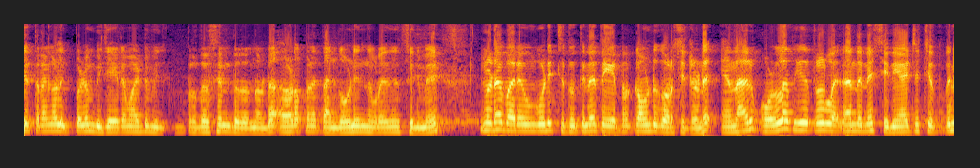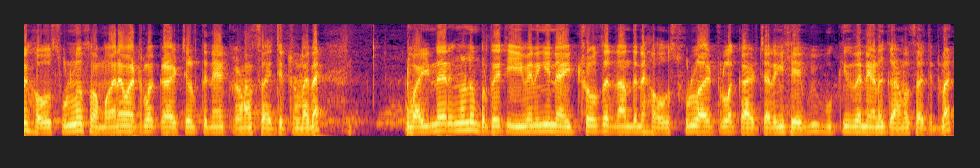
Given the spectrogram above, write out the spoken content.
ചിത്രങ്ങൾ ഇപ്പോഴും വിജയകരമായിട്ട് പ്രദർശനം തുടരുന്നുണ്ട് അതോടൊപ്പം തന്നെ തങ്കമണി എന്ന് പറയുന്ന സിനിമയുടെ വരവും കൂടി ചിത്രത്തിന്റെ തിയേറ്റർ അക്കൗണ്ട് കുറച്ചിട്ടുണ്ട്. എന്നാലും ഉള്ള തിയേറ്ററുകളെല്ലാം തന്നെ ശനിയാഴ്ച ചിത്രത്തിന് ഹൗസ്ഫുള്ളിന് സമാനമായിട്ടുള്ള കാഴ്ചകൾ തന്നെ കാണാൻ സാധിച്ചിട്ടുണ്ടെ. വൈകുന്നേരങ്ങളിലും പ്രത്യേകിച്ച് ഈവനിങ് നൈറ്റ് ഷോസ് എല്ലാം തന്നെ ഹൗസ്ഫുൾ ആയിട്ടുള്ള കാഴ്ച അല്ലെങ്കിൽ ഹെവി ബുക്കിംഗ് തന്നെയാണ് കാണാൻ സാധിച്ചിട്ടുള്ളത്.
